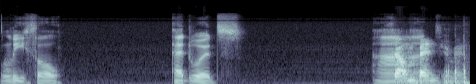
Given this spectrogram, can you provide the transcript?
Lethal, Edwards. Shelton Benjamin.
